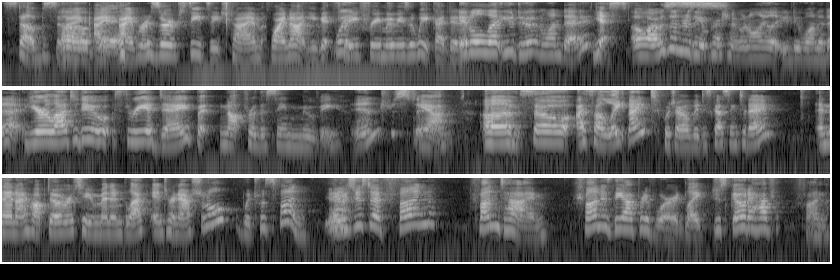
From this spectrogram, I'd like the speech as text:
stubs and Oh, okay. I, I, I reserved seats each time. Why not? You get three Wait. free movies a week. I did it. It'll let you do it in one day? yes. Oh, I was under the impression it would only let you do one a day. You're allowed to do three a day, but not for the same movie. Interesting. Yeah. Um, so I saw Late Night, which I will be discussing today. And then I hopped over to Men in Black International, which was fun. It was just a fun, fun time. Fun is the operative word. Like, just go to have fun.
